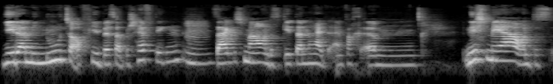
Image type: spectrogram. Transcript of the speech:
jeder Minute auch viel besser beschäftigen, Mhm. sage ich mal. Und es geht dann halt einfach ähm, nicht mehr. Und das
